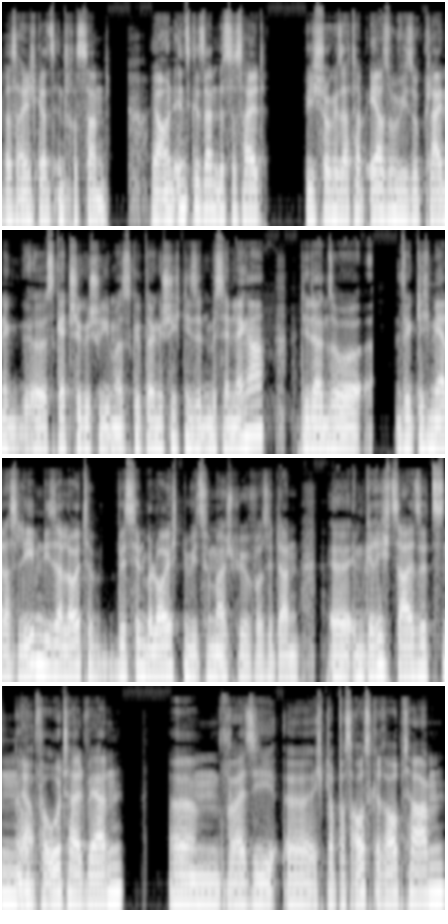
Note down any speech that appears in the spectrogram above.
Das ist eigentlich ganz interessant. Ja, und insgesamt ist es halt, wie ich schon gesagt habe, eher so wie so kleine äh, Sketche geschrieben. Also es gibt dann Geschichten, die sind ein bisschen länger, die dann so wirklich mehr das Leben dieser Leute ein bisschen beleuchten, wie zum Beispiel, wo sie dann äh, im Gerichtssaal sitzen Ja. und verurteilt werden, ähm, weil sie, äh, ich glaube, was ausgeraubt haben.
